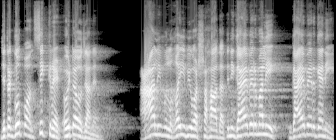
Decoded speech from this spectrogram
যেটা গোপন সিক্রেট ওইটাও জানেন। আলিমুল গায়বি ওয়াশ শাহাদা। তিনি গায়েবের মালিক, গায়েবের জ্ঞানী।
